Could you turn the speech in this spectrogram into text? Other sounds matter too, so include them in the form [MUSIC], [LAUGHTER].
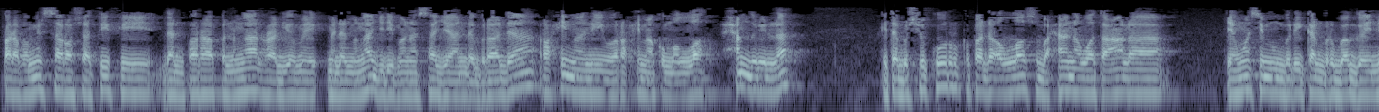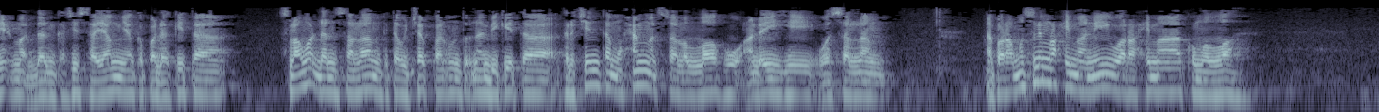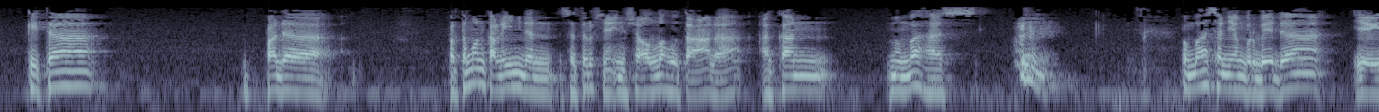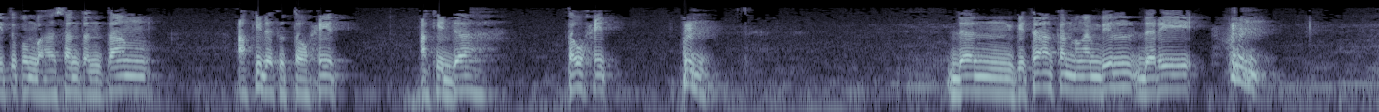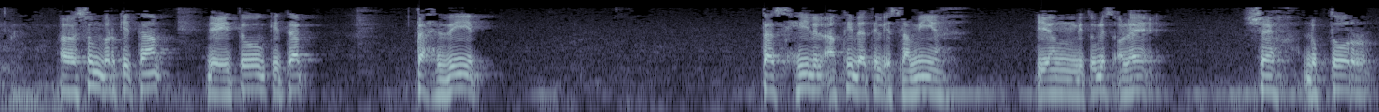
para pemirsa Rosya TV dan para pendengar Radio Medan Mengaji di mana saja Anda berada, rahimani wa rahimakumullah. Alhamdulillah kita bersyukur kepada Allah Subhanahu wa taala yang masih memberikan berbagai nikmat dan kasih sayangnya kepada kita. Selawat dan salam kita ucapkan untuk Nabi kita tercinta Muhammad sallallahu alaihi wasallam. Nah, para muslim rahimani wa rahimakumullah. Kita pada pertemuan kali ini dan seterusnya insya Allah taala akan membahas [CLEARS THROAT] pembahasan yang berbeda yaitu pembahasan tentang akidah tauhid, akidah tauhid. [CLEARS THROAT] dan kita akan mengambil dari [CLEARS THROAT] sumber kitab yaitu kitab Tahdzib Tashil al-Aqidah al-Islamiyah. Yang ditulis oleh Syekh Dr.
